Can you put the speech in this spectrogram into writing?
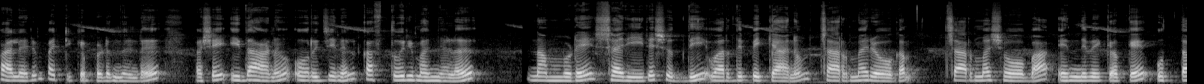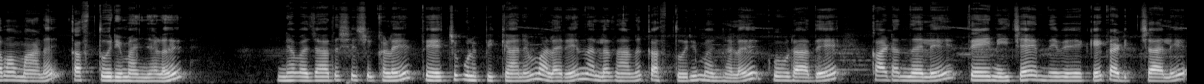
പലരും പറ്റിക്കപ്പെടുന്നുണ്ട്. പക്ഷേ ഇതാണ് ഒറിജിനൽ കസ്തൂരി മഞ്ഞൾ നമ്മുടെ ശരീരശുദ്ധി വർദ്ധിപ്പിക്കാനും ചർമ്മരോഗം ചർമ്മശോഭ എന്നിവയ്ക്കൊക്കെ ഉത്തമമാണ് കസ്തൂരി മഞ്ഞൾ നവജാത ശിശുക്കളെ തേച്ച് കുളിപ്പിക്കാനും വളരെ നല്ലതാണ്. കസ്തൂരി മഞ്ഞൾ കൂടാതെ കടന്നൽ തേനീച്ച എന്നിവയൊക്കെ കടിച്ചാൽ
